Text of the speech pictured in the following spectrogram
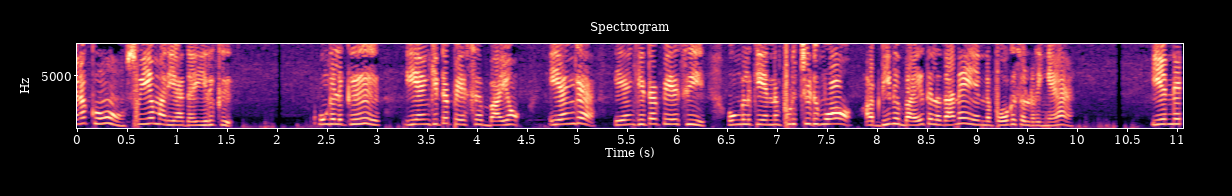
எனக்கும் சுயமரியாதை இருக்கு. உங்களுக்கு என்கிட்ட பேச பயம். ஏங்க என்கிட்ட பேசி உங்களுக்கு என்ன பிடிச்சிடுமோ அப்படின்னு பயத்தில் தானே என்னை போக சொல்கிறீங்க என்னை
